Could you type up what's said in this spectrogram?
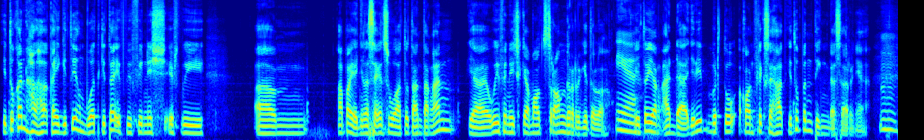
itu kan hal-hal kayak gitu yang buat kita if we finish if we um, apa ya nyelesain suatu tantangan ya we finish come out stronger gitu loh. Iya. Itu yang ada. Jadi bertu konflik sehat itu penting dasarnya. Hmm.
